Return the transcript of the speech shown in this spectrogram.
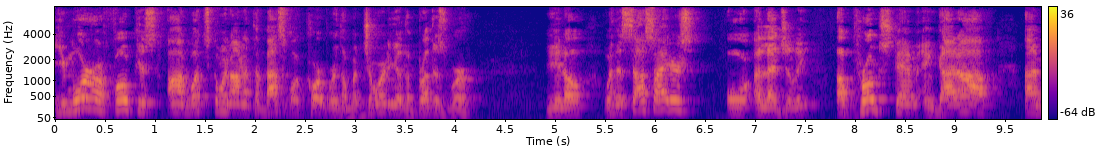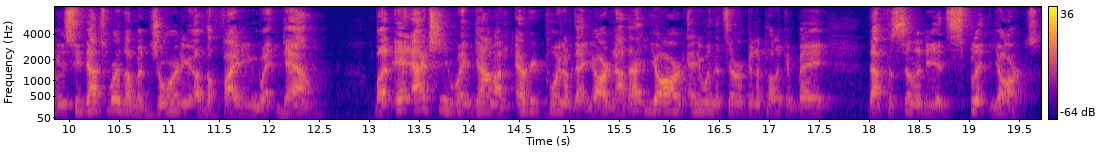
you more are focused on what's going on at the basketball court where the majority of the brothers were. You know, when the Southsiders, or allegedly, approached them and got off, um, you see, that's where the majority of the fighting went down. But it actually went down on every point of that yard. Now, that yard, anyone that's ever been to Pelican Bay, that facility, it's split yards.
